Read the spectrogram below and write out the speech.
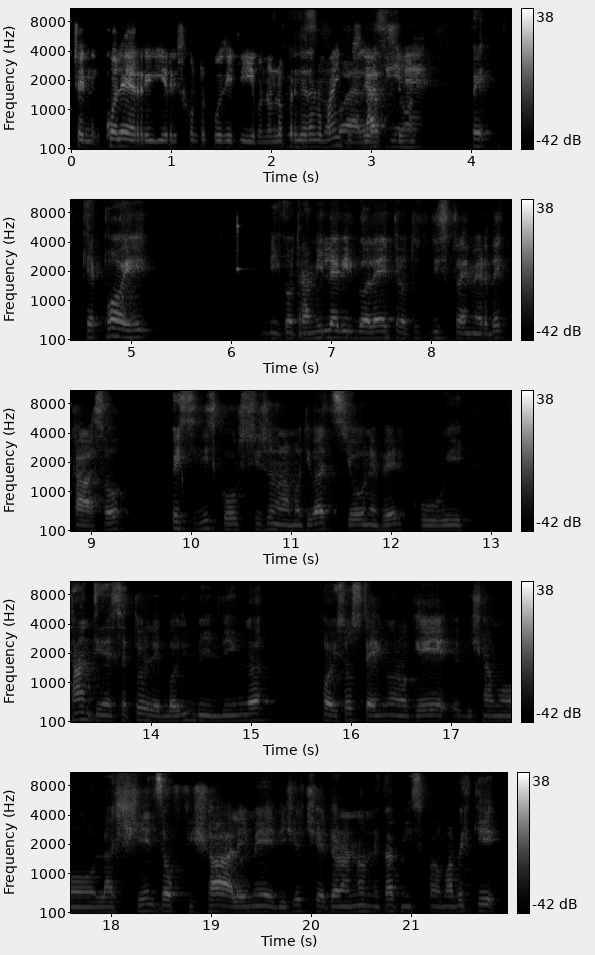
Cioè, qual è il riscontro positivo? Non lo prenderanno mai in considerazione. Fine, che poi dico tra mille virgolette con tutti i disclaimer del caso, questi discorsi sono la motivazione per cui tanti nel settore del bodybuilding poi sostengono che diciamo la scienza ufficiale, i medici eccetera non ne capiscono, ma perché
